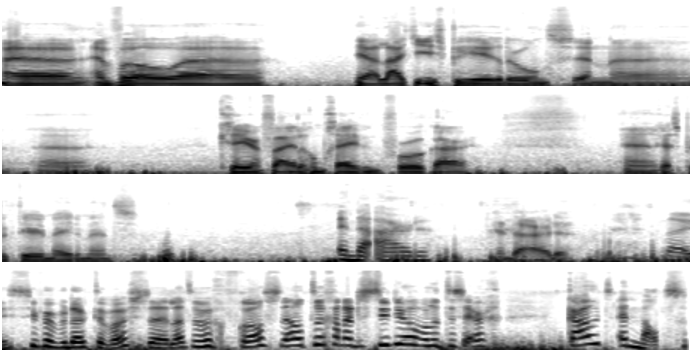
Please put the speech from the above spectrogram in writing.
Eh, en vooral eh, ja, laat je inspireren door ons en creëer een veilige omgeving voor elkaar. En respecteer je medemens En de aarde. en de aarde. Nice, super bedankt Tabas. Eh, laten we vooral snel terug gaan naar de studio, want het is erg koud en nat.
